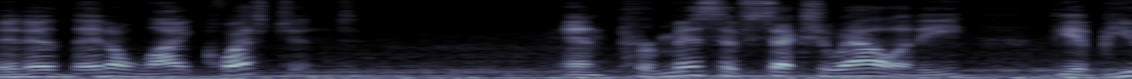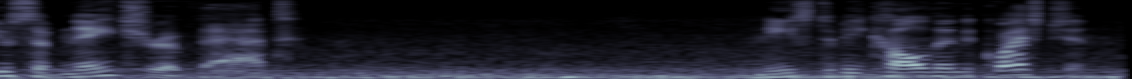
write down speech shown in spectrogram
They don't, they don't like questioned. And permissive sexuality, the abusive nature of that, needs to be called into question.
